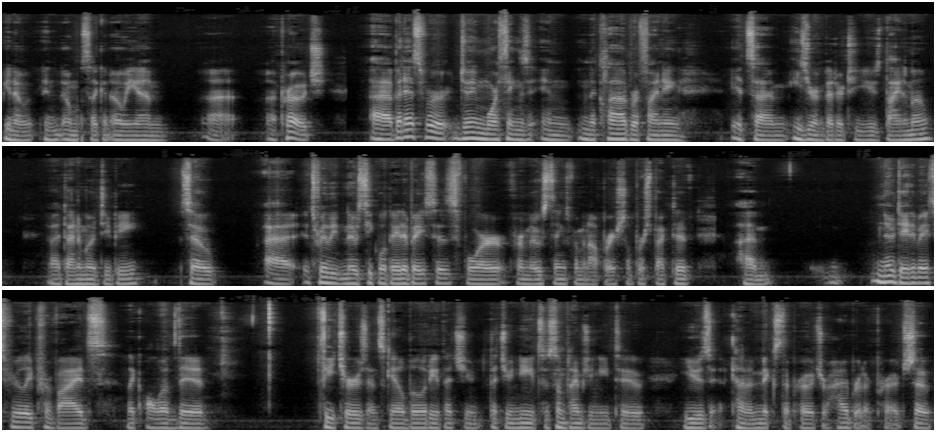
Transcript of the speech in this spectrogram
you know, in almost like an OEM uh, approach. Uh, but as we're doing more things in, in the cloud, we're finding it's um, easier and better to use Dynamo, uh, DynamoDB. So uh, it's really NoSQL databases for for most things from an operational perspective. Um, no database really provides like all of the features and scalability that you that you need. So sometimes you need to use kind of a mixed approach or hybrid approach. So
